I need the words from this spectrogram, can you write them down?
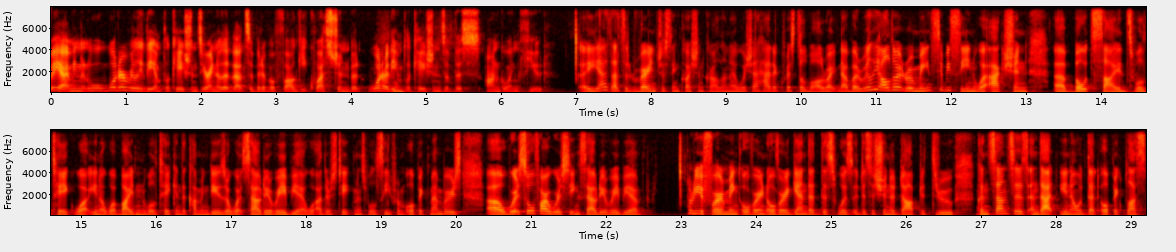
But yeah, I mean, what are really the implications here? I know that that's a bit of a foggy question, but what are the implications of this ongoing feud? Uh, yes, that's a very interesting question, Carl, and I wish I had a crystal ball right now. But really, although it remains to be seen what action uh, both sides will take, what you know, what Biden will take in the coming days, or what Saudi Arabia, what other statements we'll see from OPEC members. Uh, we're, so far, we're seeing Saudi Arabia reaffirming over and over again that this was a decision adopted through consensus and that you know that OPEC plus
